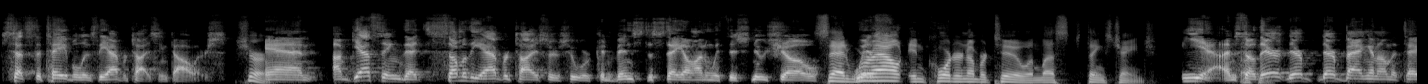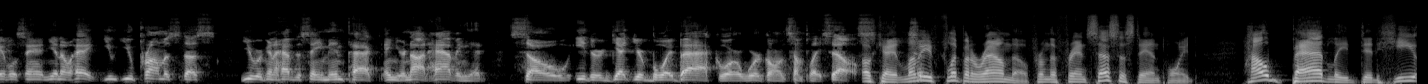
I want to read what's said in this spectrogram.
sets the table is the advertising dollars. Sure. And I'm guessing that some of the advertisers who were convinced to stay on with this new show Said we're with- out in quarter number two unless things change. Yeah, and so they're they're they're banging on the table saying, you know, hey, you you promised us you were going to have the same impact, and you're not having it. So either get your boy back, or we're going someplace else. Okay, let me flip it around though. From the Francesa standpoint, how badly did he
